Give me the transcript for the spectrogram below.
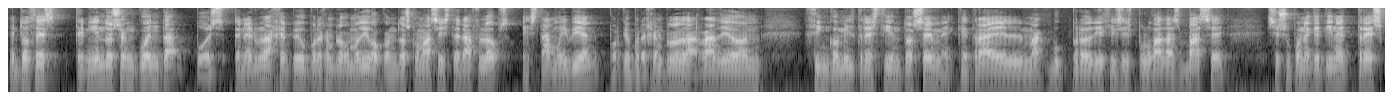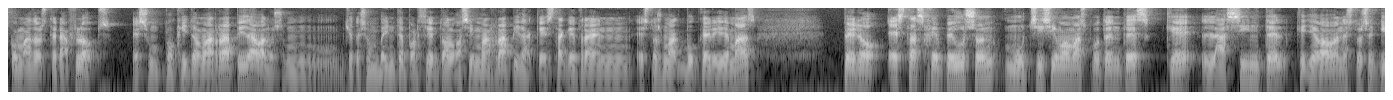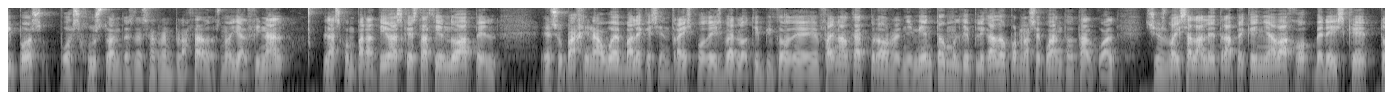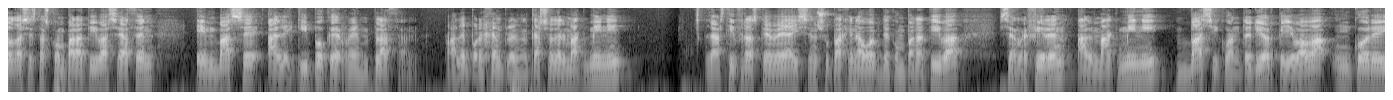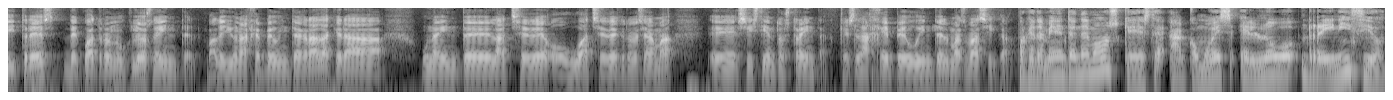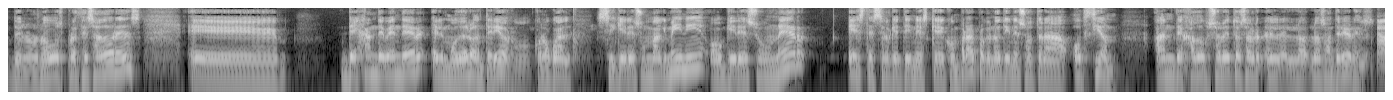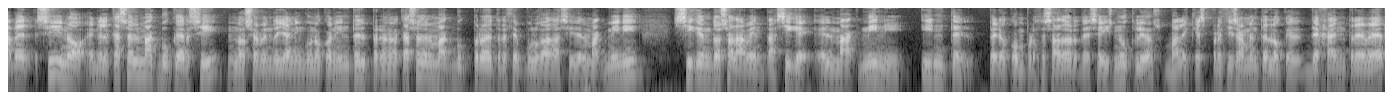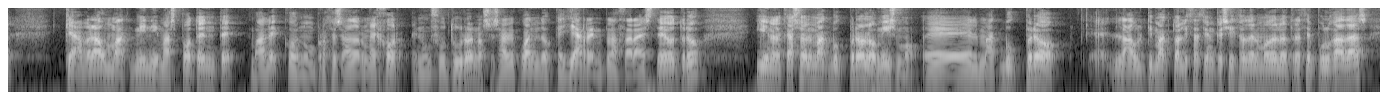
Entonces, teniendo eso en cuenta, pues tener una GPU, por ejemplo, como digo, con 2,6 teraflops está muy bien, porque, por ejemplo, la Radeon 5300M que trae el MacBook Pro 16 pulgadas base, se supone que tiene 3,2 teraflops. Es un poquito más rápida, ¿vale? yo que sé, un 20% o algo así más rápida que esta que traen estos MacBook Air y demás. Pero estas GPU son muchísimo más potentes que las Intel que llevaban estos equipos, pues justo antes de ser reemplazados, ¿no? Y al final, las comparativas que está haciendo Apple en su página web, ¿vale? Que si entráis podéis ver lo típico de Final Cut Pro, rendimiento multiplicado por no sé cuánto, tal cual. Si os vais a la letra pequeña abajo, veréis que todas estas comparativas se hacen en base al equipo que reemplazan, ¿vale? Por ejemplo, en el caso del Mac Mini, las cifras que veáis en su página web de comparativa se refieren al Mac Mini básico anterior que llevaba un Core i3 de 4 núcleos de Intel, ¿vale? Y una GPU integrada que era una Intel HD o UHD creo que se llama 630, eh, que es la GPU Intel más básica. Porque también entendemos que este, ah, como es el nuevo reinicio de los nuevos procesadores, eh, dejan de vender el modelo anterior. Con lo cual, si quieres un Mac Mini o quieres un Air, este es el que tienes que comprar porque no tienes otra opción. Han dejado obsoletos los anteriores. A ver, sí, no. En el caso del MacBook Air sí, no se vende ya ninguno con Intel, pero en el caso del MacBook Pro de 13 pulgadas y del Mac Mini, siguen dos a la venta. Sigue el Mac Mini Intel, pero con procesador de 6 núcleos, ¿vale? Que es precisamente lo que deja entrever que habrá un Mac Mini más potente, ¿vale? Con un procesador mejor en un futuro, no se sabe cuándo, que ya reemplazará este otro. Y en el caso del MacBook Pro lo mismo. el MacBook Pro la última actualización que se hizo del modelo de 13 pulgadas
